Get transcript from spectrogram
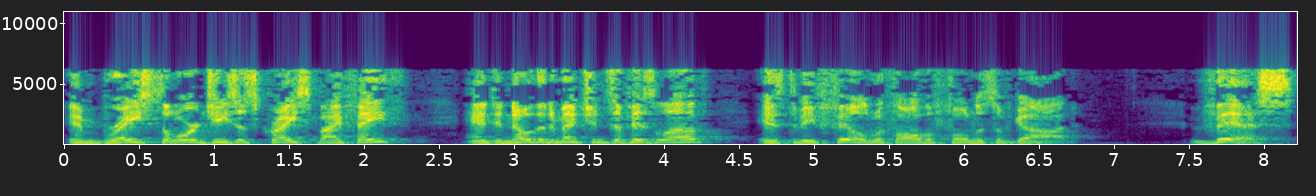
embrace the Lord Jesus Christ by faith and to know the dimensions of His love is to be filled with all the fullness of God. This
